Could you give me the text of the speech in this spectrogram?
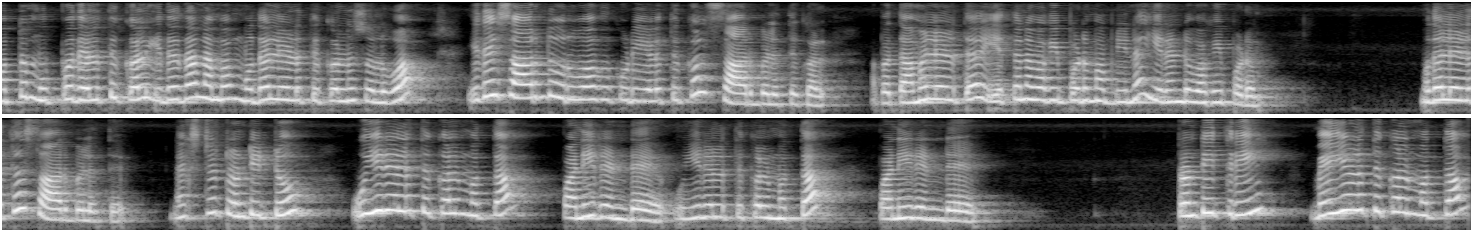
மொத்தம் முப்பது எழுத்துக்கள். இதை தான் நம்ம முதல் எழுத்துக்கள்னு சொல்லுவோம். இதை சார்ந்து உருவாகக்கூடிய எழுத்துக்கள் சார்பெழுத்துக்கள் அப்போ தமிழ் எழுத்து எத்தனை வகைப்படும் அப்படின்னா இரண்டு வகைப்படும். முதல் எழுத்து சார்பெழுத்து நெக்ஸ்ட்டு டுவெண்ட்டி டூ உயிரெழுத்துக்கள் மொத்தம் பனிரெண்டு. உயிரெழுத்துக்கள் மொத்தம் பனிரெண்டு. டுவெண்ட்டி த்ரீ மெய்யெழுத்துக்கள் மொத்தம்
